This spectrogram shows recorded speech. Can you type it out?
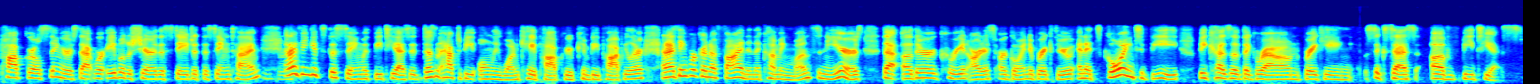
pop girl singers that were able to share the stage at the same time. Mm-hmm. And I think it's the same with BTS. It doesn't have to be only one K-pop group can be popular. And I think we're going to find in the coming months and years that other Korean artists are going to break through and it's going to be because of the groundbreaking success of BTS.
